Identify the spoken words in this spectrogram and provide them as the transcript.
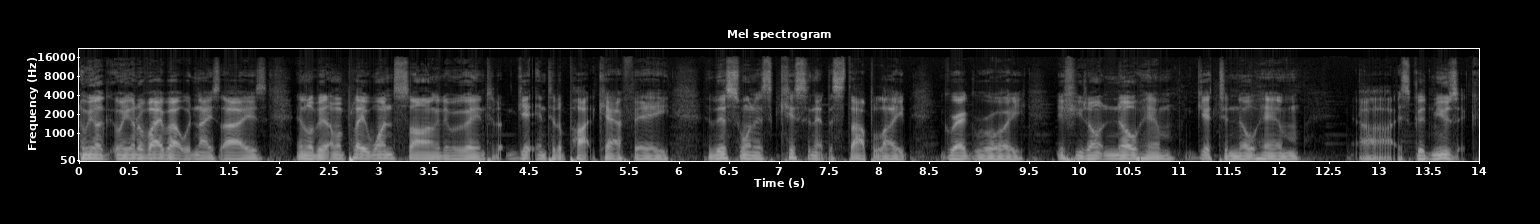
We're gonna, we're gonna vibe out with nice eyes in a little bit. I'm gonna play one song and then we're going to get into the pot cafe. This one is "Kissing at the Stoplight." Greg Roy. If you don't know him, get to know him. Uh, it's good music.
